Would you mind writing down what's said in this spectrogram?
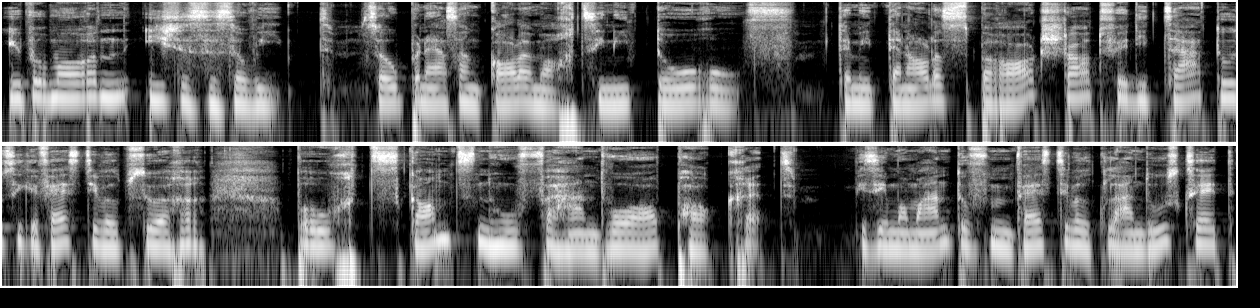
Übermorgen ist es soweit. Das Open Air St. Gallen macht seine Tore auf. Damit dann alles bereit steht für die 10.000 Festivalbesucher, braucht es ganzen Haufen Hände, die anpacken. Wie es im Moment auf dem Festivalgelände aussieht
